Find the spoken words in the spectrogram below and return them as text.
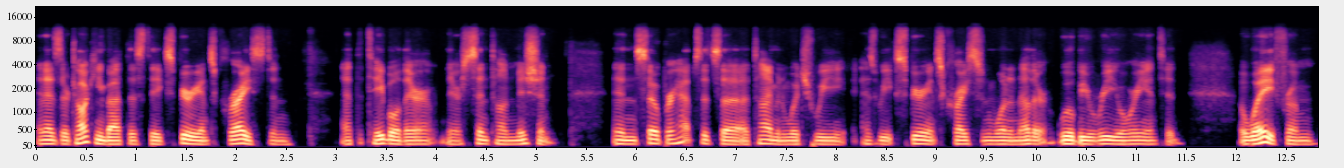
And as they're talking about this, they experience Christ, and at the table, they're they're sent on mission. And so, perhaps it's a time in which we, as we experience Christ in one another, will be reoriented away from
